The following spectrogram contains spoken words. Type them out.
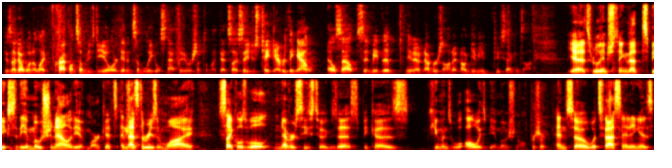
Because I don't want to like crap on somebody's deal or get in some legal snafu or something like that. So I say, just take everything out else out. Send me the you know numbers on it, and I'll give you two seconds on it. Yeah, it's really interesting. That speaks to the emotionality of markets, and that's the reason why cycles will never cease to exist because humans will always be emotional. For sure. And so, what's fascinating is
